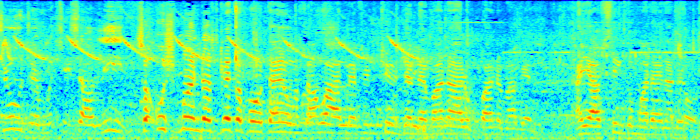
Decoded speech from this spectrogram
children which he shall leave. So which man just get up out of the house and walk left him children them and not look upon them again? And you have single mother in the house.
